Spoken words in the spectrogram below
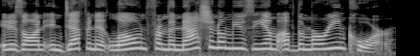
It is on indefinite loan from the National Museum of the Marine Corps.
